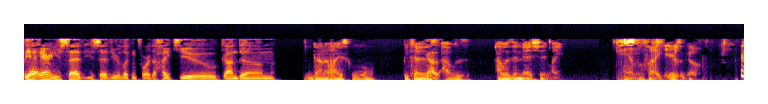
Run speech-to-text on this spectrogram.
but yeah, Aaron, you said you said you were looking forward to Haikyuu, Gundam. Got out of high school because Got. I was I was in that shit like damn, it was like years ago.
